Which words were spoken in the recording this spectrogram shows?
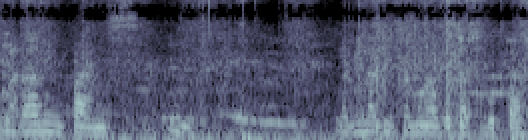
maraming pants. Hmm. Lagyan natin sa mga butas-butas.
